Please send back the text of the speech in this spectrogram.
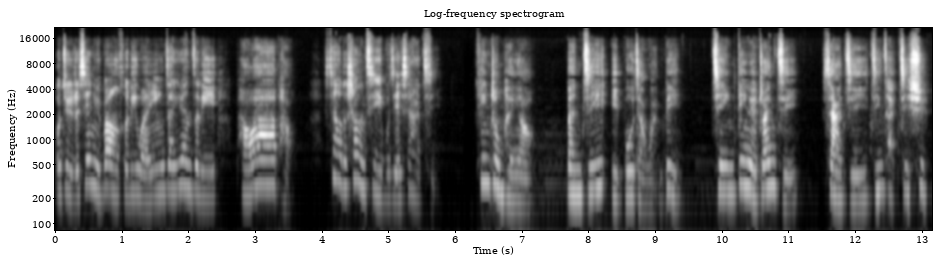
我举着仙女棒和李婉英在院子里跑啊跑，笑得上气不接下气。听众朋友，本集已播讲完毕，请订阅专辑。下集精彩继续。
